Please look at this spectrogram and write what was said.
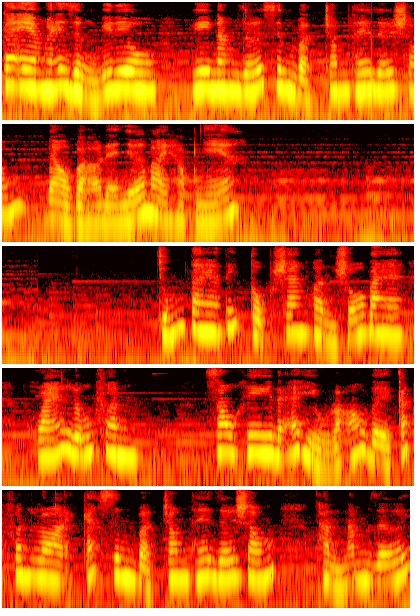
Các em hãy dừng video ghi năm giới sinh vật trong thế giới sống vào vở để nhớ bài học nhé. Chúng ta tiếp tục sang phần số 3, khóa lưỡng phân. Sau khi đã hiểu rõ về cách phân loại các sinh vật trong thế giới sống thành năm giới,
